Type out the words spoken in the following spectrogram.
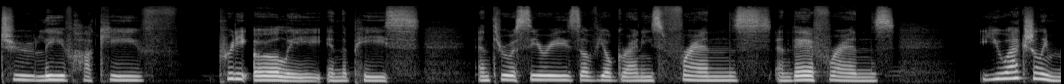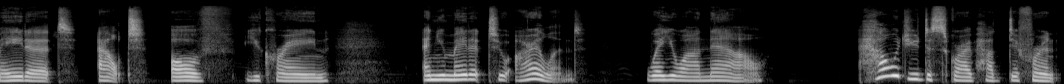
to leave Kharkiv pretty early in the piece, and through a series of your granny's friends and their friends you actually made it out of Ukraine and you made it to Ireland, where you are now. How would you describe how different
